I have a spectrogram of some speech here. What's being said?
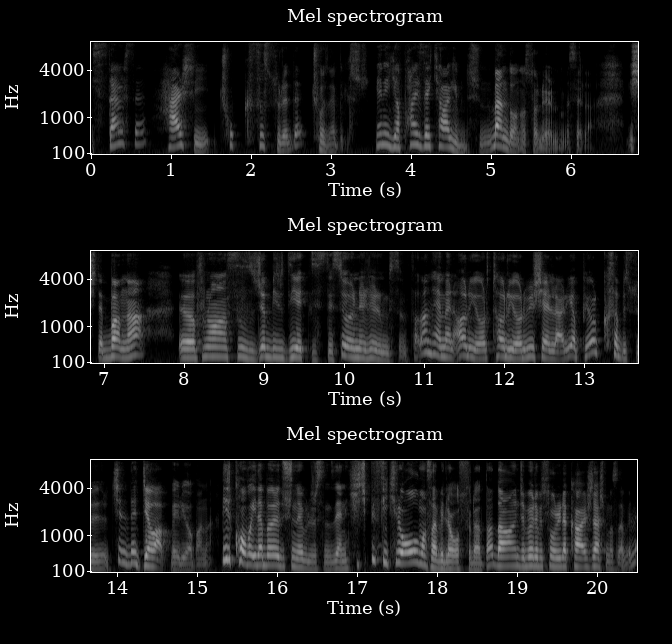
İsterse her şeyi çok kısa sürede çözebilir. Yani yapay zeka gibi düşünün. Ben de ona soruyorum mesela. İşte bana e, Fransızca bir diyet listesi önerir misin falan. Hemen arıyor, tarıyor, bir şeyler yapıyor. Kısa bir süre içinde cevap veriyor bana. Bir kovayı da böyle düşünebilirsiniz. Yani hiçbir fikri olmasa bile o sırada, daha önce böyle bir soruyla karşılaşmasa bile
